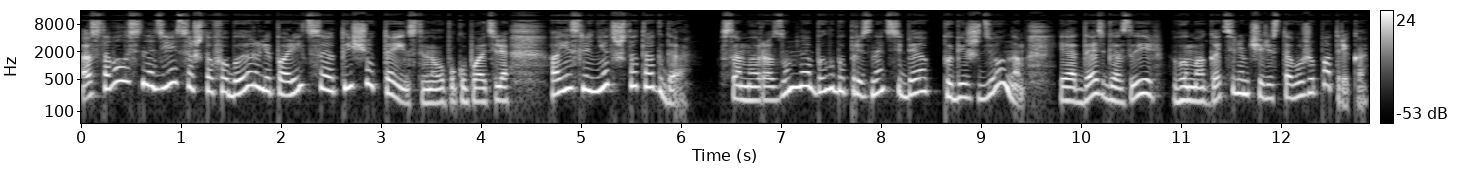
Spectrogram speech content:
Оставалось надеяться, что ФБР или полиция отыщут таинственного покупателя, а если нет, что тогда? Самое разумное было бы признать себя побежденным и отдать газырь вымогателям через того же Патрика.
